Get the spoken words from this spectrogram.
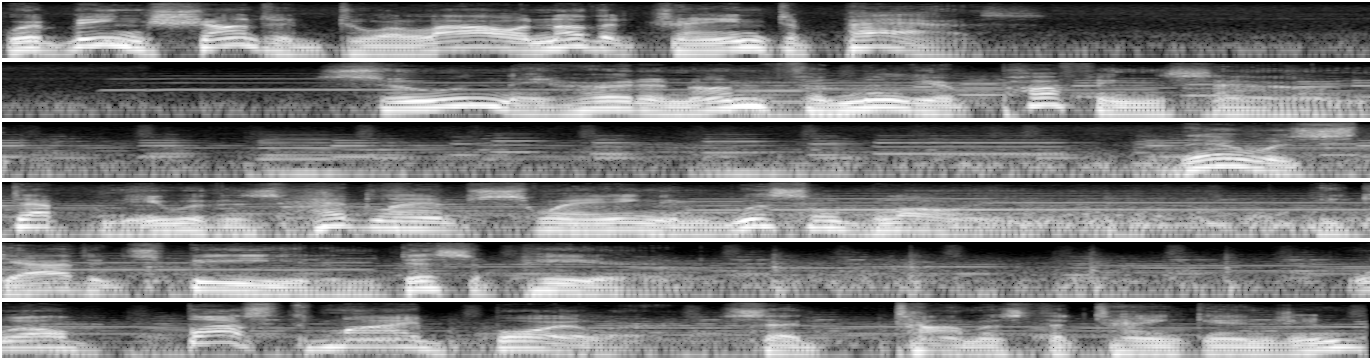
We're being shunted to allow another train to pass. Soon they heard an unfamiliar puffing sound. There was Stepney with his headlamp swaying and whistle blowing. He gathered speed and disappeared. Well, bust my boiler, said Thomas the tank engine.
